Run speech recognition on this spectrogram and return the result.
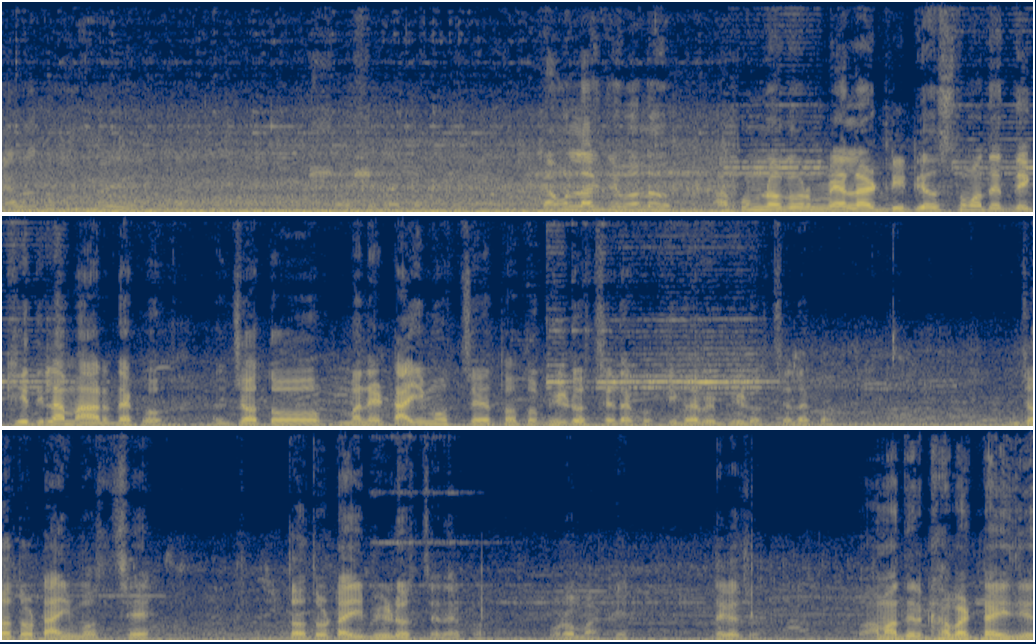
মেলা তো শুরু হয়ে গেছে, না? কেমন লাগছে বলো? ঠাকুরনগর মেলার ডিটেলস তোমাদের দেখিয়ে দিলাম আর দেখো যত মানে টাইম হচ্ছে তত ভিড় হচ্ছে দেখো কীভাবে ভিড় হচ্ছে দেখো। যত টাইম হচ্ছে ততটাই ভিড় হচ্ছে দেখো পুরো মাঠে। দেখেছ? তো আমাদের খাবারটা এই যে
